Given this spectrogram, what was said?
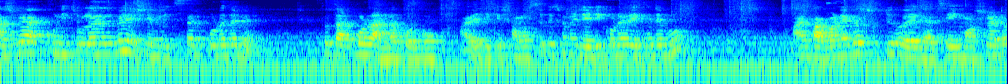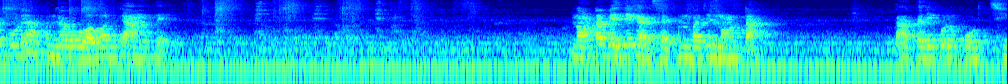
আসবে, এক্ষুনি চলে আসবে, এসে মিক্সার করে দেবে। তো তারপর রান্না করব। আর এদিকে সমস্ত কিছু আমি রেডি করে রেখে দেবো। আর বাবানেরও ছুটি হয়ে গেছে, এই মশলাটা করে এখন যাব বাবানকে আনতে। নটা বেজে গেছে, এখন বাজে নটা। তাড়াতাড়ি করে করছি।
